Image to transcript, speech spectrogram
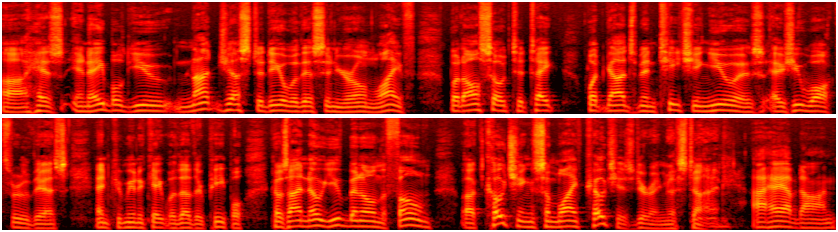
uh, has enabled you not just to deal with this in your own life, but also to take what God's been teaching you as as you walk through this and communicate with other people. Because I know you've been on the phone uh, coaching some life coaches during this time. I have, Don.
